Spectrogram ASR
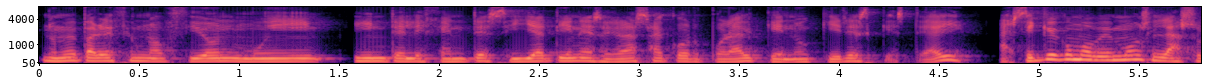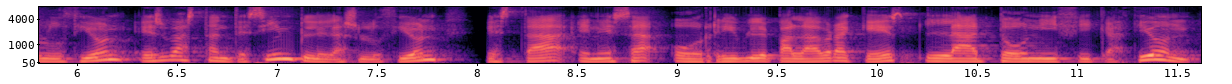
no me parece una opción muy inteligente si ya tienes grasa corporal que no quieres que esté ahí. Así que como vemos, la solución es bastante simple. La solución está en esa horrible palabra que es la tonificación.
